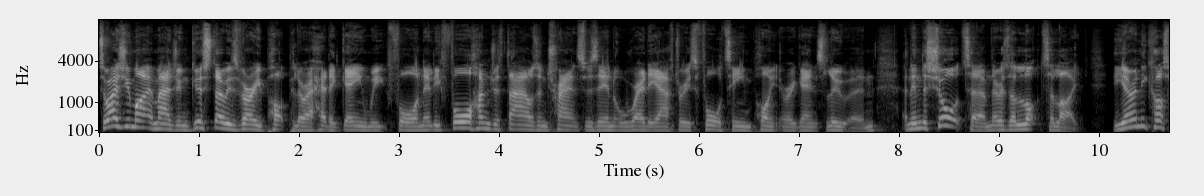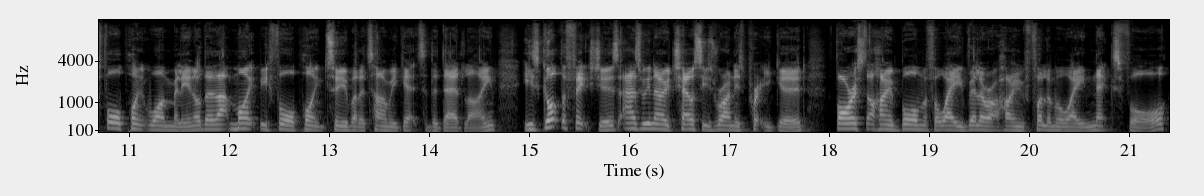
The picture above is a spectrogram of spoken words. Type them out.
So as you might imagine, Gusto is very popular ahead of game week four. Nearly 400,000 transfers in already after his 14 pointer against Luton. And in the short term, there is a lot to like. He only cost 4.1 million, although that might be 4.2 by the time we get to the deadline. He's got the fixtures. As we know, Chelsea's run is pretty good. Forest at home, Bournemouth away, Villa at home, Fulham away, next four.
